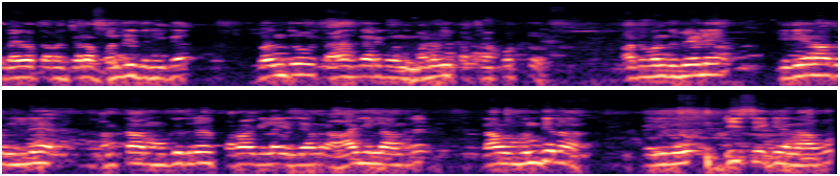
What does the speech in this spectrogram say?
ಒಂದು ಐವತ್ತಾರು ಜನ ಬಂದಿದ್ರು ಈಗ. ಬಂದು ತಹಸೀಲ್ದಾರಿಗೆ ಒಂದು ಮನವಿ ಪತ್ರ ಕೊಟ್ಟು ಅದು ಒಂದು ವೇಳೆ ಇದೇನಾದರೂ ಇಲ್ಲೇ ಅಂತ ಮುಗಿದ್ರೆ ಪರವಾಗಿಲ್ಲ ಇಲ್ಲಿ ಅಂದರೆ ಆಗಿಲ್ಲ ಅಂದರೆ ನಾವು ಮುಂದಿನ ಇದು ಡಿ ಸಿಗೆ ನಾವು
